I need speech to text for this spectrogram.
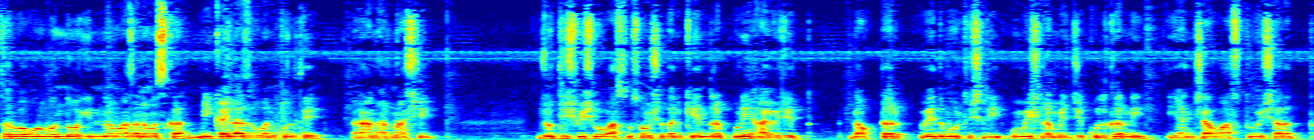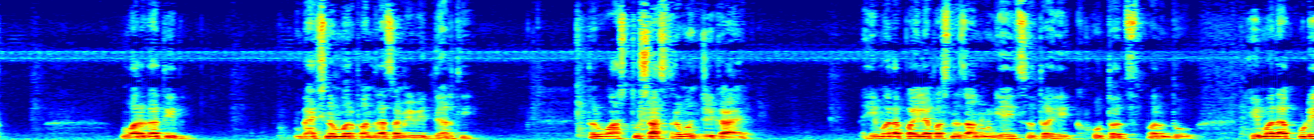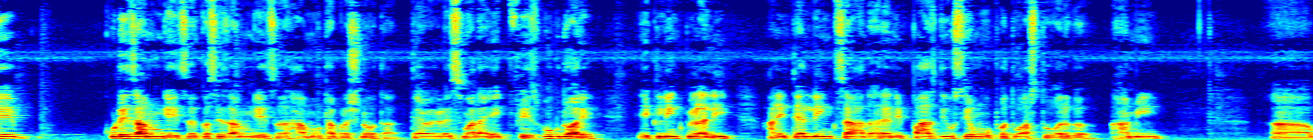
सर्व गुरुबंधू भगिनींना माझा नमस्कार. मी कैलास भवन कुलते राहणार नाशिक. ज्योतिष विश्व वास्तू संशोधन केंद्र पुणे आयोजित डॉक्टर वेदमूर्ती श्री उमेश रमेशजी कुलकर्णी यांच्या वास्तुविशारद वर्गातील बॅच नंबर पंधराचा मी विद्यार्थी. तर वास्तुशास्त्र म्हणजे काय हे मला पहिल्यापासून जाणून घ्यायचं तर हे होतंच. परंतु हे मला पुढे कुठे जाणून घ्यायचं कसे जाणून घ्यायचं हा मोठा प्रश्न होता. त्यावेळेस मला एक फेसबुकद्वारे एक लिंक मिळाली आणि त्या लिंकच्या आधाराने पाच दिवसीय मोफत वास्तू वर्ग हा मी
